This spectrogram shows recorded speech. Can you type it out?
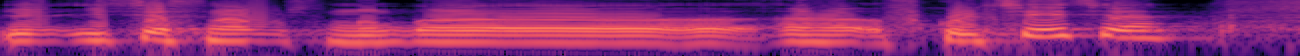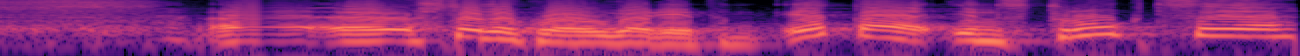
естественно-научном э, э, факультете. Э, э, что такое алгоритм? Это инструкции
